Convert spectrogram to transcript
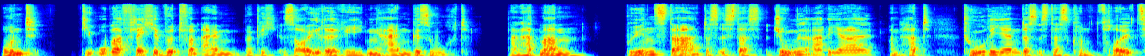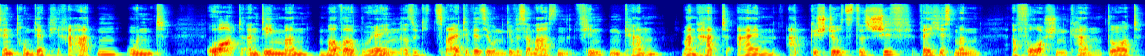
Und die Oberfläche wird von einem wirklich Säureregen heimgesucht. Dann hat man Brinstar, das ist das Dschungelareal. Man hat Turien, das ist das Kontrollzentrum der Piraten und Ort, an dem man Mother Brain, also die zweite Version gewissermaßen, finden kann. Man hat ein abgestürztes Schiff, welches man erforschen kann. Dort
